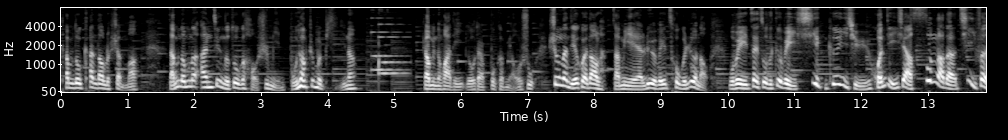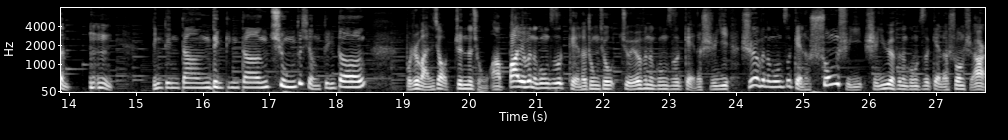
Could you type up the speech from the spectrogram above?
他们都看到了什么？咱们能不能安静的做个好市民，不要这么皮呢？上面的话题有点不可描述。圣诞节快到了，咱们也略微凑个热闹。我为在座的各位献歌一曲，缓解一下酸辣的气氛。嗯嗯，叮叮当，叮叮当，穷的响叮当。不是玩笑，真的穷啊！八月份的工资给了中秋，九月份的工资给了十一，十月份的工资给了双十一，十一月份的工资给了双十二，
